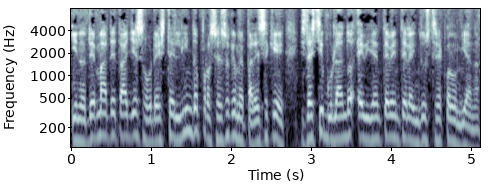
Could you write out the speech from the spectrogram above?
y nos dé más detalles sobre este lindo proceso que me parece que está estimulando evidentemente la industria colombiana.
